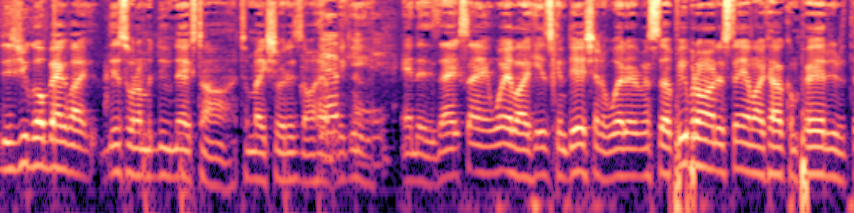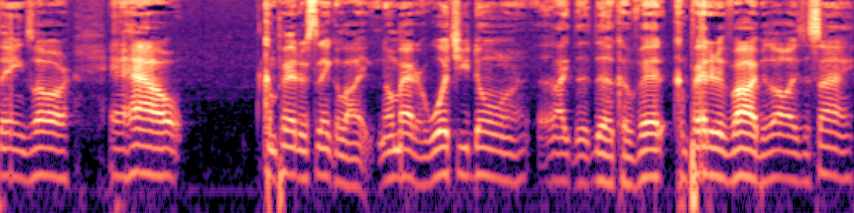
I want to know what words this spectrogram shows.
did you go back like this? is What I'm gonna do next time to make sure this don't happen Definitely. again? And the exact same way, like his condition or whatever and stuff. People don't understand like how competitive things are and how competitors think alike. No matter what you're doing, like the the competitive vibe is always the same.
